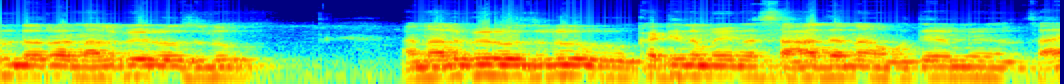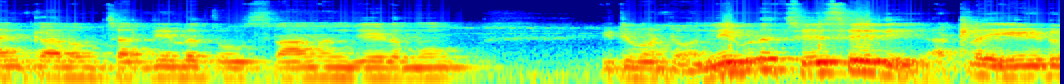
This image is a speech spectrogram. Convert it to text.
ఉంటారు ఆ నలభై రోజులు. ఆ నలభై రోజులు కఠినమైన సాధన ఉదయం సాయంకాలం చన్నీళ్ళతో స్నానం చేయడము ఇటువంటివన్నీ కూడా చేసేది. అట్లా ఏడు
